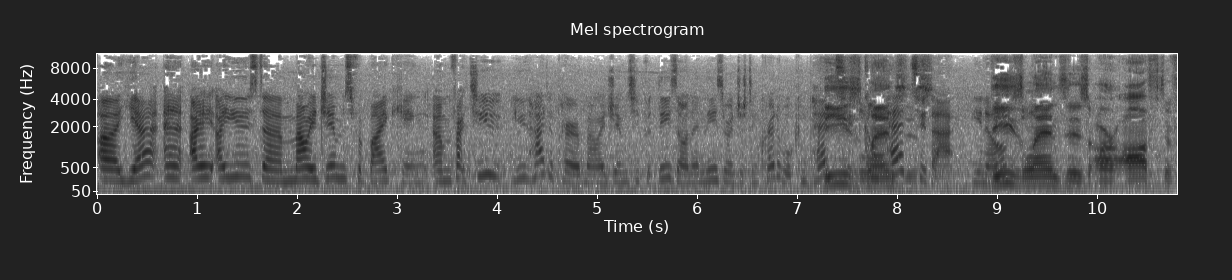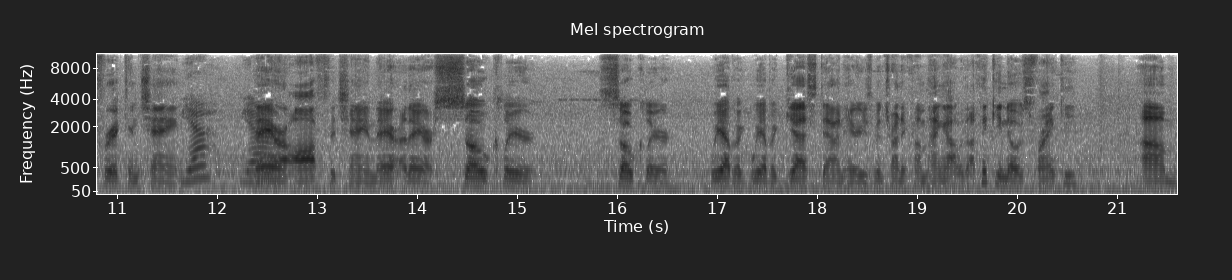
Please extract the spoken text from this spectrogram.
Uh, yeah, and I, I used uh, Maui Jims for biking. Um, in fact, you you had a pair of Maui Jims. You put these on, and these are just incredible compared These to lenses, compared to that. You know, These lenses are off the frickin' chain. yeah, yeah. They are off the chain. They are they are so clear, so clear. We have a we have a guest down here. He's been trying to come hang out with. I think he knows Frankie. Um,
